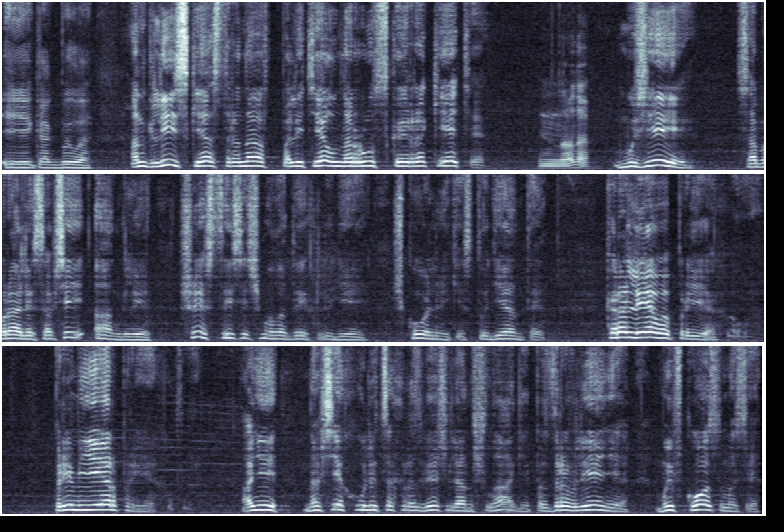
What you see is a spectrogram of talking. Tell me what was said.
И как было, английский астронавт полетел на русской ракете. Ну да. В музее собрали со всей Англии 6 тысяч молодых людей, школьники, студенты. Королева приехала, премьер приехал. Они на всех улицах развешали аншлаги, поздравления, мы в космосе.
